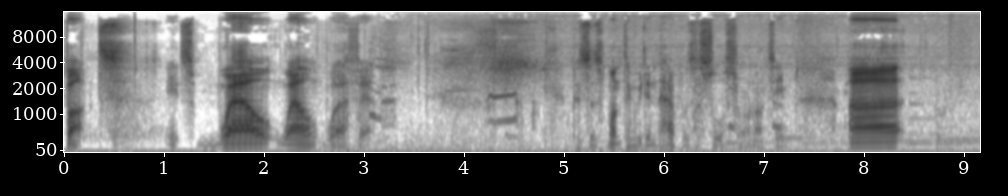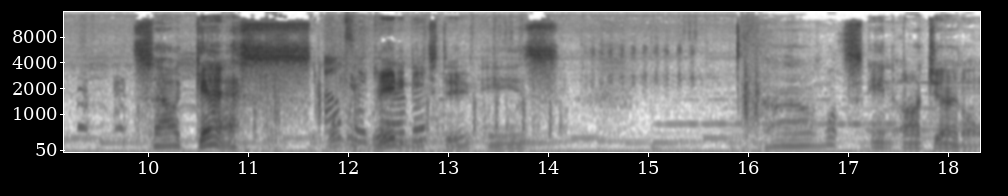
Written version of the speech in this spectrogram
but it's well, well worth it. Because that's one thing we didn't have was a sorcerer on our team. Uh, so I guess I'll what we really need to do is uh, what's in our journal.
